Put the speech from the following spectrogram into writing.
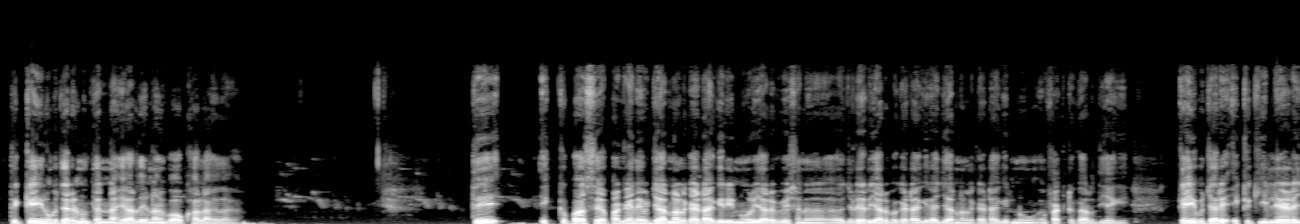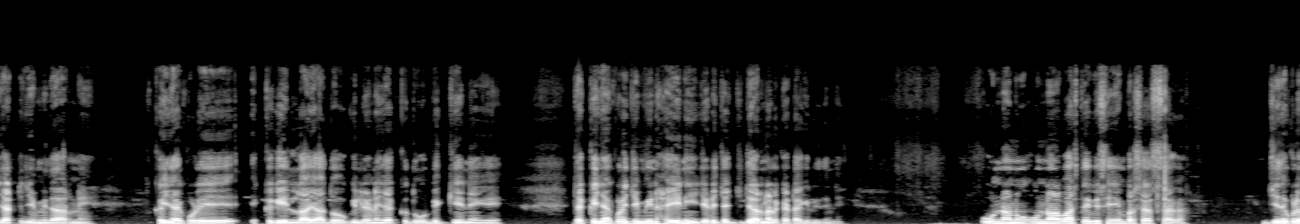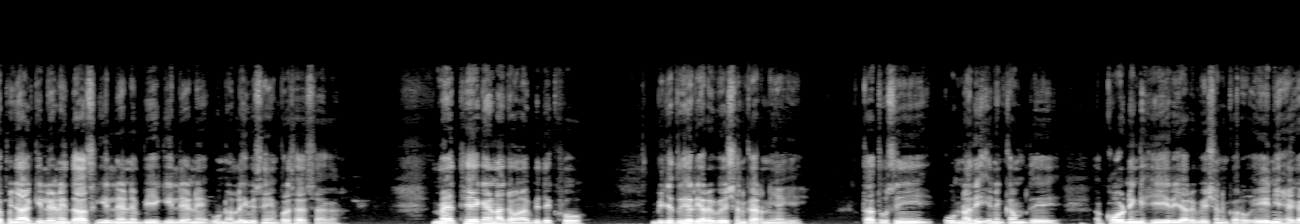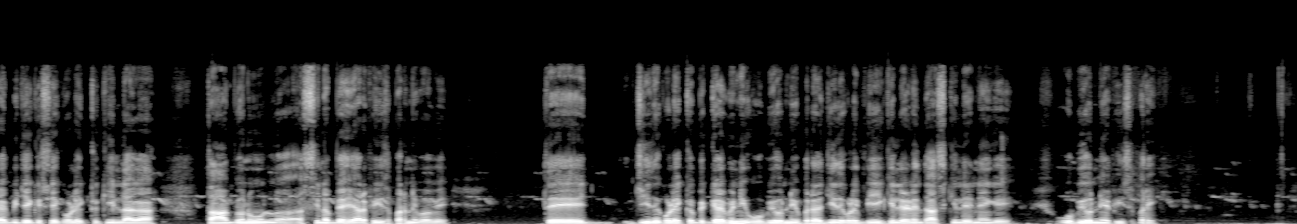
ਤੇ ਕਈ ਨੂੰ ਵਿਚਾਰੇ ਨੂੰ 3000 ਦੇਣਾ ਵੀ ਬਹੁਤ ਔਖਾ ਲੱਗਦਾ ਗਾ। ਤੇ ਇੱਕ ਪਾਸੇ ਆਪਾਂ ਕਹਿੰਦੇ ਵੀ ਜਰਨਲ ਕੈਟਾਗਰੀ ਨੂੰ ਰਿਜ਼ਰਵੇਸ਼ਨ ਜਿਹੜੇ ਰਿਜ਼ਰਵ ਕੈਟਾਗਰੀ ਆ ਜਰਨਲ ਕੈਟਾਗਰੀ ਨੂੰ ਇਫੈਕਟ ਕਰਦੀ ਹੈਗੀ। ਕਈ ਵਿਚਾਰੇ ਇੱਕ ਕਿੱਲੇ ਵਾਲੇ ਜੱਟ ਜ਼ਿਮੀਂਦਾਰ ਨੇ। ਕਈਆਂ ਕੋਲੇ ਇੱਕ ਕਿੱਲਾ ਜਾਂ ਦੋ ਕਿੱਲੇ ਨੇ ਜਾਂ ਇੱਕ ਦੋ ਬਿੱਗੇ ਨੇਗੇ। ਜਾਂ ਕਈਆਂ ਕੋਲੇ ਜ਼ਮੀਨ ਹੈ ਹੀ ਨਹੀਂ ਜਿਹੜੇ ਜਰਨਲ ਕੈਟਾਗਰੀ ਦੇ ਨੇ। ਉਹਨਾਂ ਨੂੰ, ਉਹਨਾਂ ਵਾਸਤੇ ਵੀ ਸੇਮ ਪ੍ਰੋਸੈਸ ਹੈਗਾ। ਜਿਹਦੇ ਕੋਲੇ 50 ਕਿੱਲੇ ਨੇ 10 ਕਿੱਲੇ ਨੇ 20 ਕਿੱਲੇ ਨੇ, ਉਹਨਾਂ ਲਈ ਵੀ ਸੇਮ ਪ੍ਰੋਸੈਸ ਹੈਗਾ। ਮੈਂ ਇੱਥੇ ਇਹ ਕਹਿਣਾ ਚਾਹੁੰਦਾ ਵੀ ਦੇਖੋ, ਵੀ ਜੇ ਤੁਸੀਂ ਰਿਜ਼ਰਵੇਸ਼ਨ ਕਰਨੀ ਹੈਗੀ ਤਾਂ ਤੁਸੀਂ ਉਹਨਾਂ ਦੀ ਇਨਕਮ ਦੇ ਅਕੋਰਡਿੰਗ ਹੀ ਰਿਜ਼ਰਵੇਸ਼ਨ ਕਰੋ। ਇਹ ਨਹੀਂ ਹੈਗਾ ਵੀ ਜੇ ਕਿਸੇ ਕੋਲ ਇੱਕ ਕਿੱਲਾ ਗਾ, ਤਾਂ ਵੀ ਉਹਨੂੰ 80 90 ਹਜ਼ਾਰ ਫੀਸ ਭਰਨੀ ਪਵੇ। ਤੇ ਜਿਹਦੇ ਕੋਲ ਇੱਕ ਬਿੱਗਾ ਵੀ ਨਹੀਂ, ਉਹ ਵੀ ਉਨੀ ਭਰੇ। ਜਿਹਦੇ ਕੋਲ 20 ਕਿੱਲੇ ਨੇ 10 ਕਿੱਲੇ ਨੇਗੇ, ਉਹ ਵੀ ਉਨੀ ਫੀਸ ਭਰੇ।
